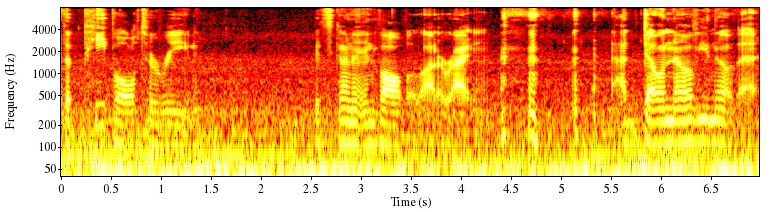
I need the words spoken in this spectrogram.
the people to read it's going to involve a lot of writing. I don't know if you know that.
